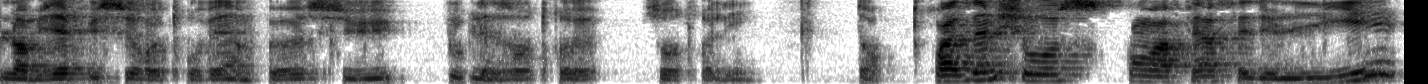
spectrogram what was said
l'objet puisse se retrouver un peu sur toutes les autres, autres lignes. Donc, troisième chose qu'on va faire, c'est de lier,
